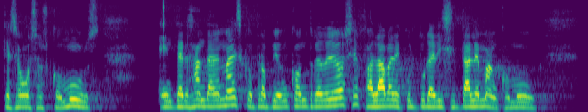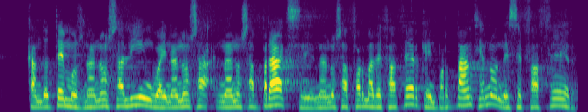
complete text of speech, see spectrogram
que son os seus comuns. É interesante, ademais, que o propio encontro de hoxe falaba de cultura digital en Mancomún cando temos na nosa lingua e na nosa, na nosa praxe, na nosa forma de facer, que a importancia non nese facer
